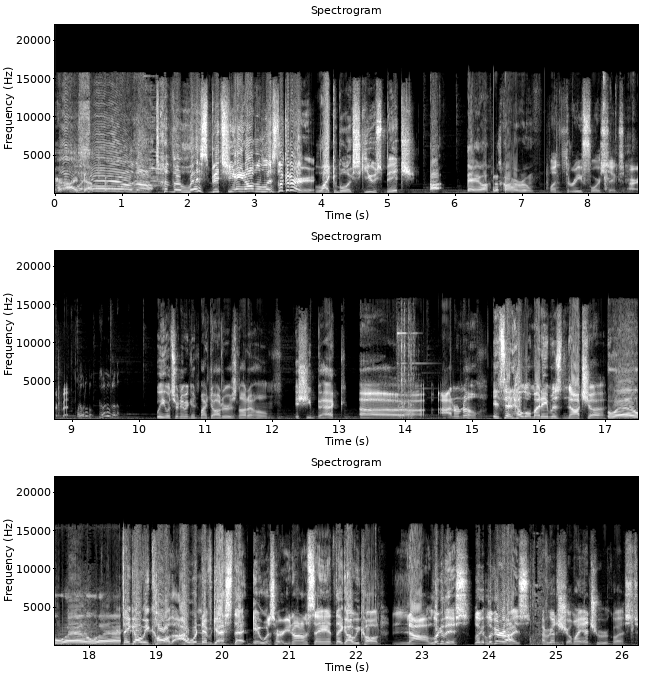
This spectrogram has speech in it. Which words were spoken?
Her eyes got Hell no. the list, bitch. She ain't on the list. Look at her. Likable excuse, bitch. Oh, there you go. Let's call her room. One, three, four, six. All right, bet. Wait, what's her name again? My daughter is not at home. Is she back? Uh, I don't know. It said, hello, my name is Nacha. Well, well, well. Thank God we called. I wouldn't have guessed that it was her. You know what I'm saying? Thank God we called. Nah, look at this. Look at look at her eyes. I forgot to show my entry request.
